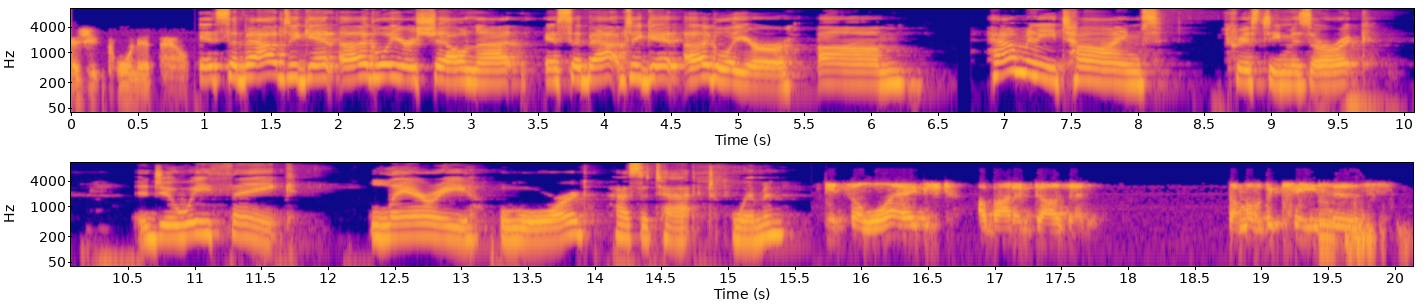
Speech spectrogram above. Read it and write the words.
as you pointed out. It's about to get uglier, Shelnut. It's about to get uglier. Um, how many times, Christy Mazurek, do we think Larry Ward has attacked women? It's alleged about a dozen. Some of the cases,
